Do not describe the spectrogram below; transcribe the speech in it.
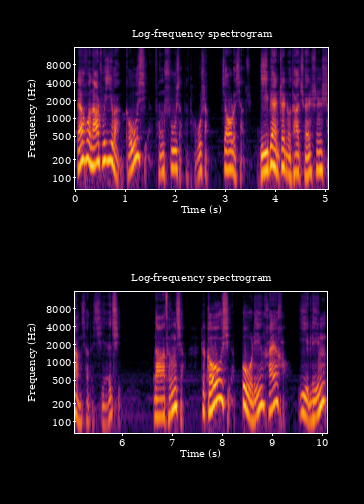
然后拿出一碗狗血从舒小的头上浇了下去，以便镇住他全身上下的邪气。哪曾想这狗血不淋还好，一淋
